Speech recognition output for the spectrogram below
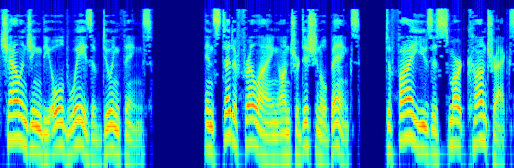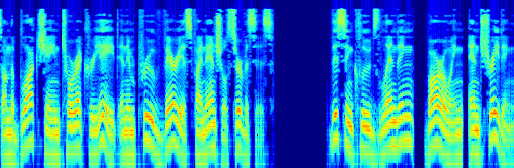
challenging the old ways of doing things. Instead of relying on traditional banks, DeFi uses smart contracts on the blockchain to recreate and improve various financial services. This includes lending, borrowing, and trading,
